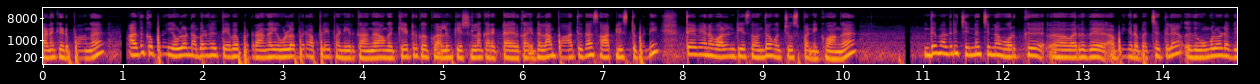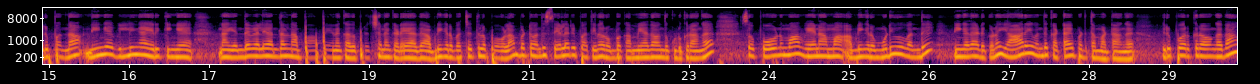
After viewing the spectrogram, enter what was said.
கணக்கெடுப்பாங்க. அதுக்கப்புறம் எவ்வளோ நபர்கள் தேவைப்படுறாங்க எவ்வளோ பேர் அப்ளை பண்ணியிருக்காங்க அவங்க கேட்டிருக்க குவாலிஃபிகேஷன்லாம் கரெக்டாக இருக்கா இதெல்லாம் பார்த்து தான் ஷார்ட் லிஸ்ட் பண்ணி தேவையான வாலண்டியர்ஸை வந்து அவங்க சூஸ் பண்ணிக்குவாங்க. இந்த மாதிரி சின்ன சின்ன ஒர்க்கு வருது அப்படிங்கிற பட்சத்தில் இது உங்களோட விருப்பம் தான் நீங்கள் வில்லிங்காக இருக்கீங்க. நான் எந்த வேலையாக இருந்தாலும் நான் பார்ப்பேன். எனக்கு அது பிரச்சனை கிடையாது அப்படிங்கிற பட்சத்தில் போகலாம். பட் வந்து சேலரி பார்த்தீங்கன்னா ரொம்ப கம்மியாக தான் வந்து கொடுக்குறாங்க. ஸோ போகணுமா வேணாமா அப்படிங்கிற முடிவு வந்து நீங்கள் தான் எடுக்கணும். யாரையும் வந்து கட்டாயப்படுத்த மாட்டாங்க. விருப்பம் இருக்கிறவங்க தான்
